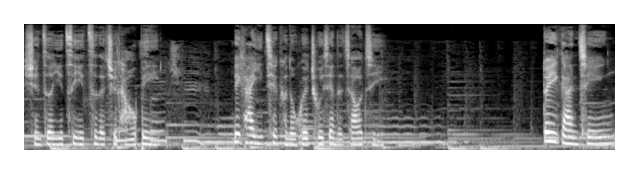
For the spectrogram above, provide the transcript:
选择一次一次的去逃避，避开一切可能会出现的交集。对于感情，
